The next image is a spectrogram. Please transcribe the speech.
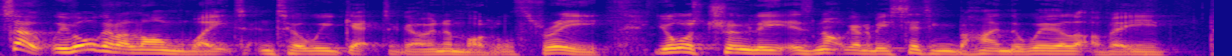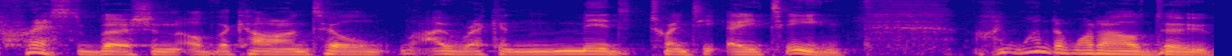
So we've all got a long wait until we get to go in a Model 3. Yours truly is not going to be sitting behind the wheel of a pressed version of the car until I reckon mid 2018. I wonder what I'll do.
